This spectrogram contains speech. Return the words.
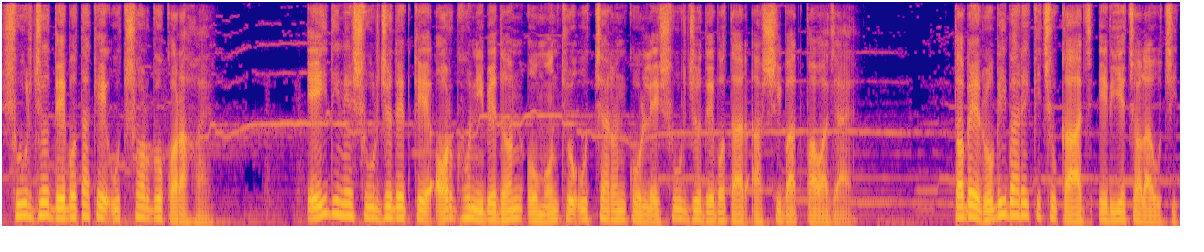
সূর্য দেবতাকে উৎসর্গ করা হয়। এই দিনে সূর্যদেবকে অর্ঘ্য নিবেদন ও মন্ত্র উচ্চারণ করলে সূর্য দেবতার আশীর্বাদ পাওয়া যায়। তবে রবিবারে কিছু কাজ এড়িয়ে চলা উচিত।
